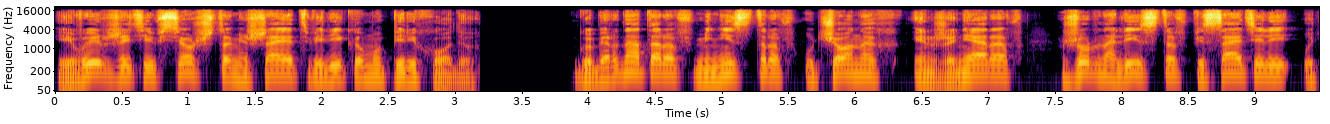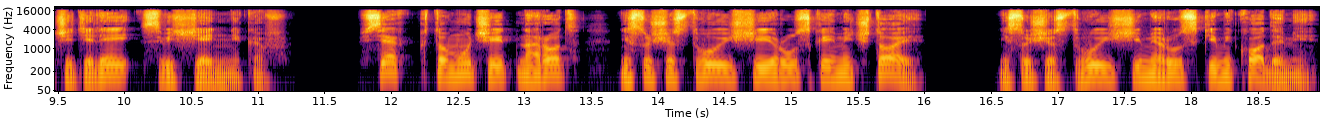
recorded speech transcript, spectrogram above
и выжжете все, что мешает великому переходу. Губернаторов, министров, ученых, инженеров, журналистов, писателей, учителей, священников. Всех, кто мучает народ несуществующей русской мечтой, несуществующими русскими кодами,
